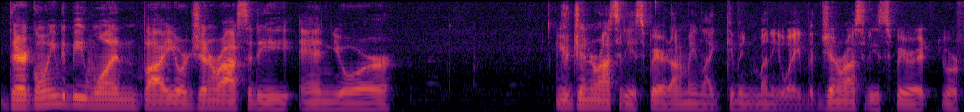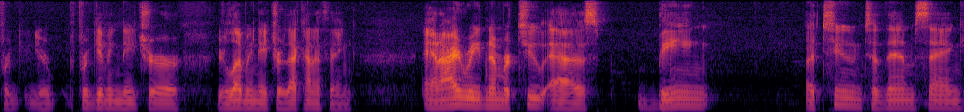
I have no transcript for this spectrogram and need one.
they're going to be won by your generosity and your your generosity of spirit. I don't mean like giving money away, but generosity of spirit, your for, your forgiving nature, your loving nature, that kind of thing. And I read number two as being attuned to them saying,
